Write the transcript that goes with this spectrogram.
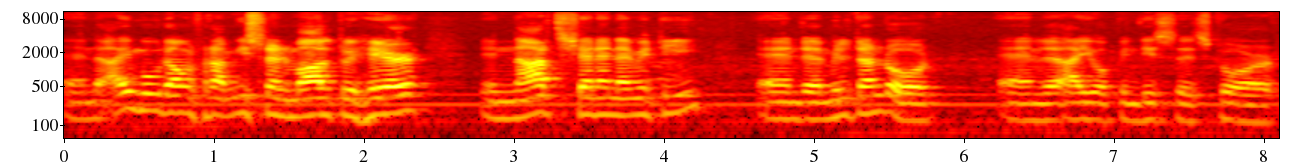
And I moved down from Eastland Mall to here in North Sharon Amity and uh, Milton Road. And uh, I opened this uh, store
